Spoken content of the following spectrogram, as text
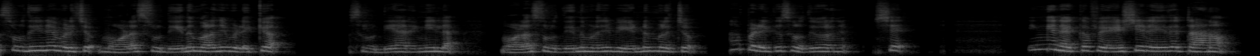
ശ്രുതിനെ വിളിച്ചു. മോളെ ശ്രുതി എന്ന് പറഞ്ഞ് വിളിക്കുക ശ്രുതി അനങ്ങിയില്ല. മോളെ ശ്രുതി എന്ന് പറഞ്ഞ് വീണ്ടും വിളിച്ചു. അപ്പോഴേക്ക് ശ്രുതി പറഞ്ഞു ശേ ഇങ്ങനെയൊക്കെ ഫേഷ്യൽ ചെയ്തിട്ടാണോ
